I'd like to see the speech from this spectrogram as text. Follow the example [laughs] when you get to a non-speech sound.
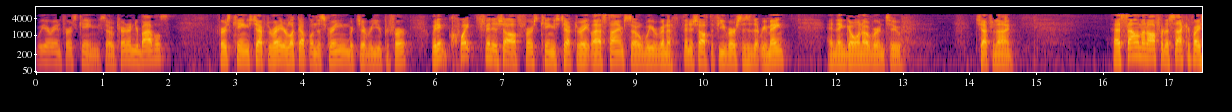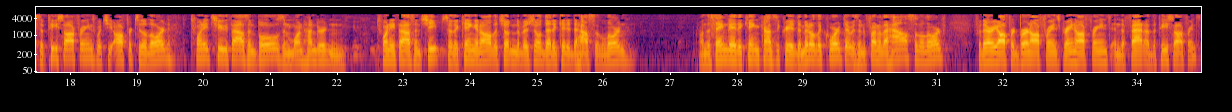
We are in First Kings, so turn on your Bibles. First Kings chapter 8, or look up on the screen, whichever you prefer. We didn't quite finish off First Kings chapter 8 last time, so we were going to finish off the few verses that remain, and then going over into chapter 9. As Solomon offered a sacrifice of peace offerings, which he offered to the Lord, 22,000 bulls and 120,000 sheep, so the king and all the children of Israel dedicated the house of the Lord. On the same day, the king consecrated the middle of the court that was in front of the house of the Lord, for there he offered burnt offerings, grain offerings, and the fat of the peace offerings,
